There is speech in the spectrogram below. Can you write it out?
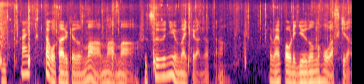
一回食ったことあるけど、まあまあまあ、普通にうまいって感じだったな。でもやっぱ俺牛丼の方が好きだな。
